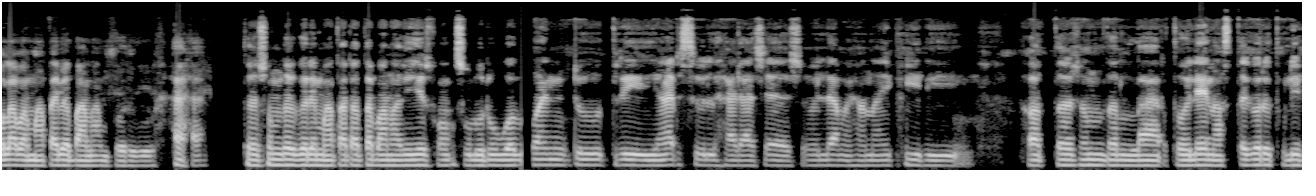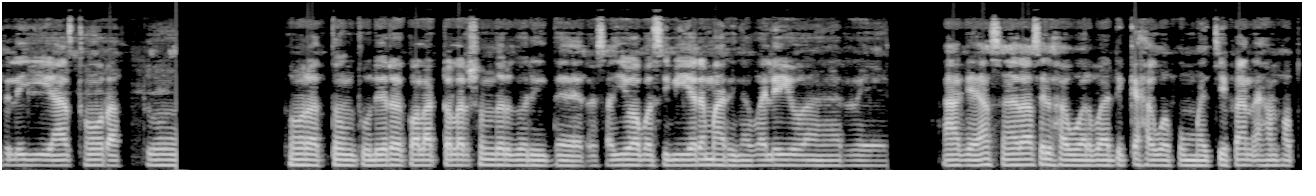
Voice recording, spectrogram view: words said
বলে আবার মাথায় বানাম করব। তো সুন্দর করে মাথা টাথা বানা দিয়ে চুলের ওয়ান টু থ্রি আর চুল হারা শেষ, হইলাম এখন ফিরি। হত সুন্দর লার তৈলে নাস্তে করে তুলি ফেলে ইয়ে আজ তোমরা তোমরা তুম তুলির কলার টলার সুন্দর করি দের সাইও আবার সিবিএর মারি না ভালে আরে। আগে আছে রাসেল হাওয়ার বাড়িকে হাওয়া পুমাইছি ফান এখন হত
